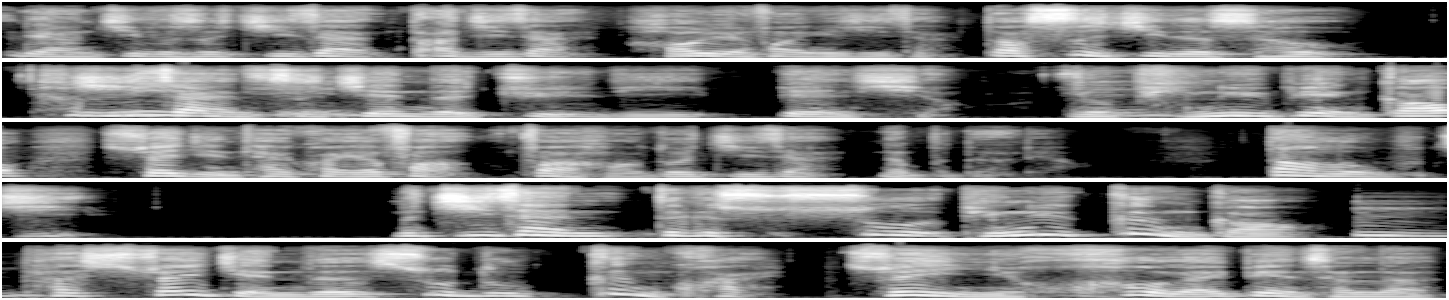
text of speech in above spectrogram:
两 G 的时候，基站大基站好远放一个基站，到四 G 的时候，基站之间的距离变小，有频率变高，衰减太快，要放放好多基站，那不得了。到了五 G，那基站这个速频率更高，嗯它衰减的速度更快，所以你后来变成了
